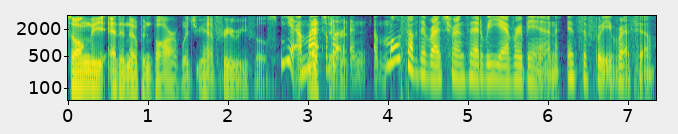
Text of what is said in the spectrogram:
So only at an open bar would you have free refills. Yeah, my, That's but, uh, most of the restaurants that we ever been, it's a free refill.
